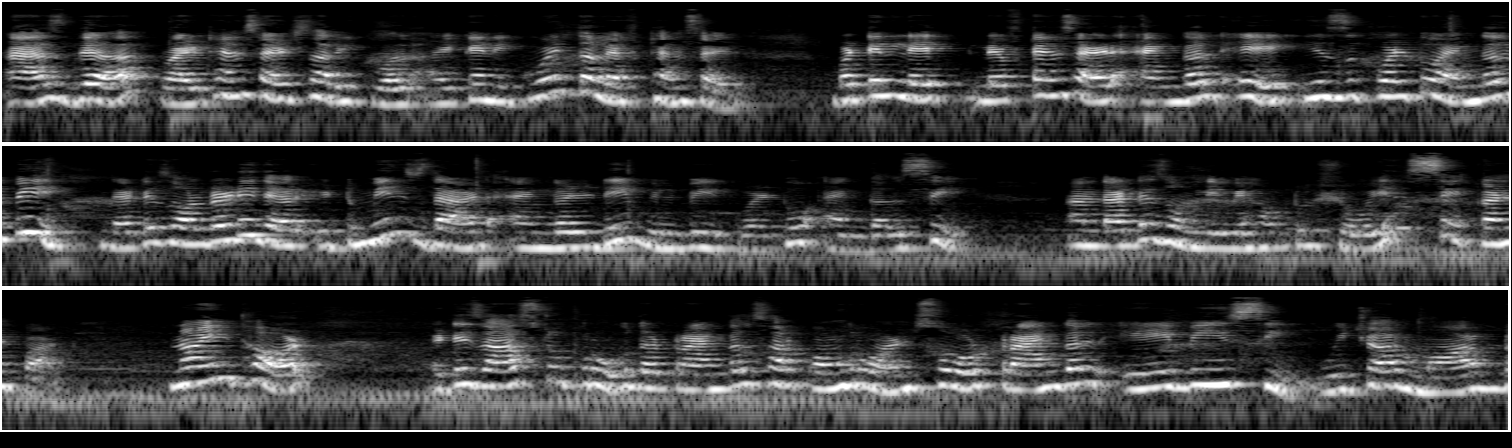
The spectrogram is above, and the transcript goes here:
as their right hand sides are equal, I can equate the left hand side. But in left, left hand side, angle A is equal to angle B. That is already there. It means that angle D will be equal to angle C. And that is only we have to show in second part. Now in third, it is asked to prove the triangles are congruent. So triangle ABC which are marked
